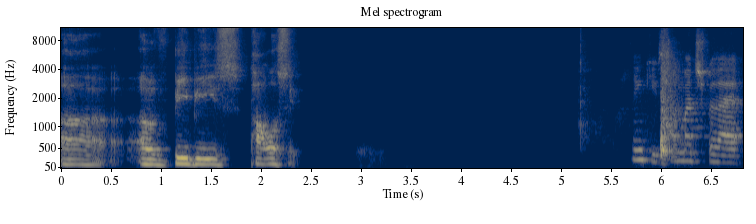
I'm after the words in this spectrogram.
uh, of Bibi's policy. Thank you so much for that.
